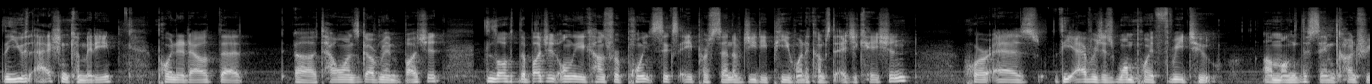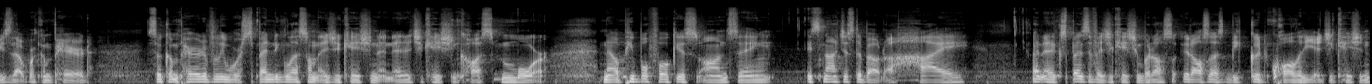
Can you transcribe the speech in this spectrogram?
the Youth Action Committee, pointed out that uh, Taiwan's government budget, look, the budget only accounts for 0.68 percent of GDP when it comes to education, whereas the average is 1.32 among the same countries that were compared. So comparatively, we're spending less on education, and education costs more. Now, people focus on saying it's not just about a high, an expensive education, but also it also has to be good quality education,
